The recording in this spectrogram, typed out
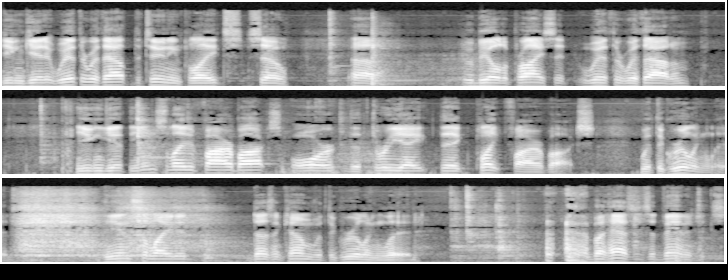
You can get it with or without the tuning plates, so uh, we'll be able to price it with or without them. You can get the insulated firebox or the 3/8 thick plate firebox with the grilling lid. The insulated doesn't come with the grilling lid, but has its advantages.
